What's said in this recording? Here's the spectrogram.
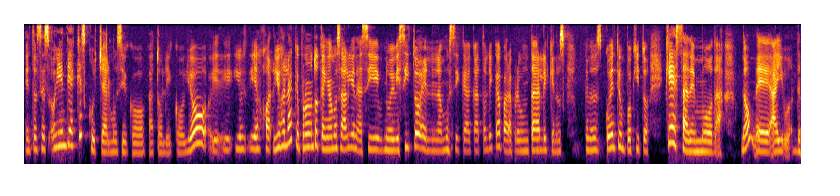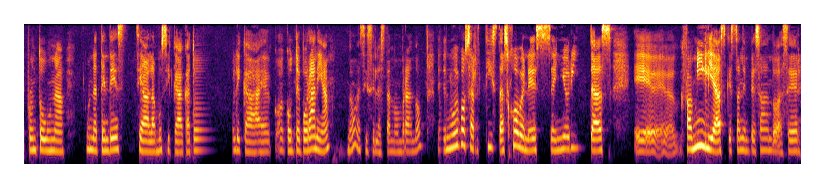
Entonces, hoy en día, ¿qué escucha el músico católico? Yo, y, ojalá que pronto tengamos a alguien así nuevecito en la música católica para preguntarle que nos, que nos cuente un poquito qué está de moda, ¿no? Eh, hay de pronto una, una tendencia a la música católica eh, contemporánea, ¿no? Así se la está nombrando, de nuevos artistas jóvenes, señoritas, eh, familias que están empezando a hacer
